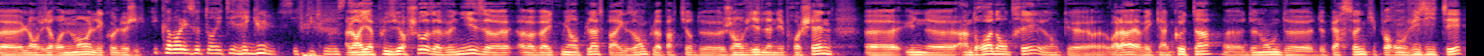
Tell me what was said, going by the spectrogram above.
l'environnement et l'écologie. Et comment les autorités Alors il y a plusieurs choses. À Venise, euh, va être mis en place, par exemple, à partir de janvier de l'année prochaine, euh, euh, un droit d'entrée, donc voilà, avec un quota de nombre de, personnes qui pourront visiter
